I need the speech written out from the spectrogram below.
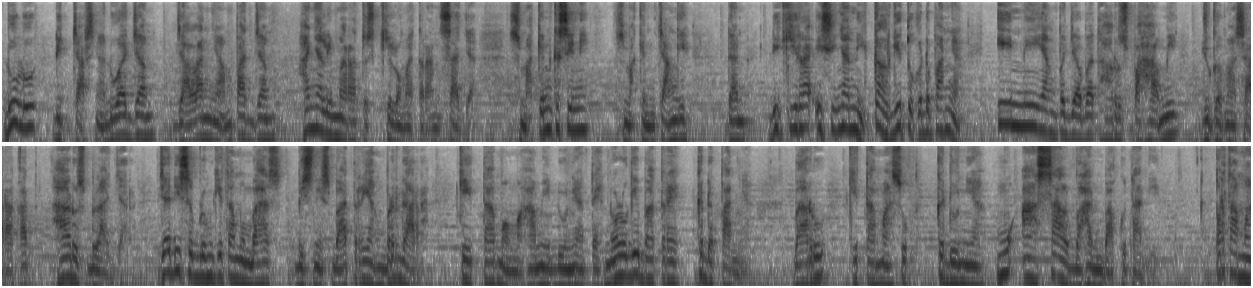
Dulu di charge-nya 2 jam, jalannya 4 jam, hanya 500 kilometeran saja. Semakin ke sini, semakin canggih dan dikira isinya nikel gitu ke depannya. Ini yang pejabat harus pahami, juga masyarakat harus belajar. Jadi sebelum kita membahas bisnis baterai yang berdarah, kita memahami dunia teknologi baterai ke depannya. Baru kita masuk ke dunia muasal bahan baku tadi. Pertama,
